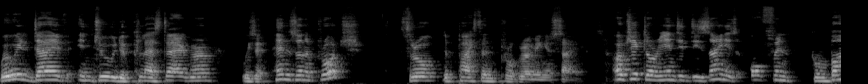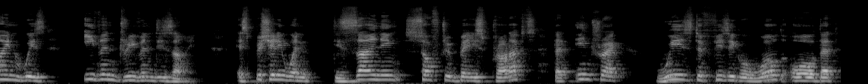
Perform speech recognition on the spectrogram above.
We will dive into the class diagram with a hands-on approach through the Python programming assignment. Object-oriented design is often combined with event-driven design, especially when designing software-based products that interact with the physical world or that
